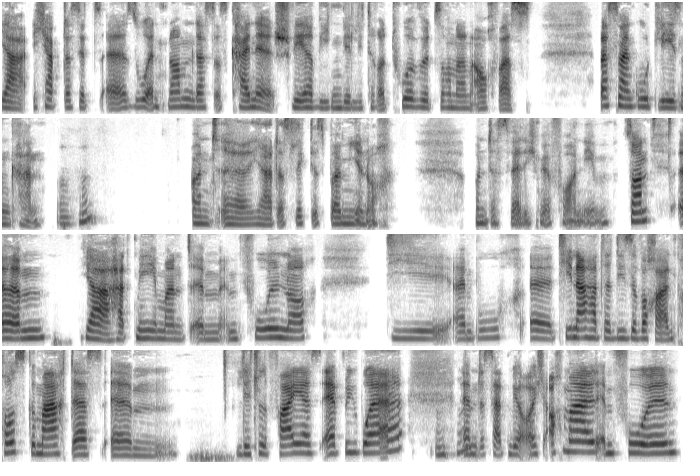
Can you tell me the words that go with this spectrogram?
ja, ich habe das jetzt äh, so entnommen, dass es keine schwerwiegende Literatur wird, sondern auch was, was man gut lesen kann. Mhm. Und äh, ja, das liegt jetzt bei mir noch. Und das werde ich mir vornehmen. Sonst, ähm, ja, hat mir jemand ähm, empfohlen noch, die ein Buch, äh, Tina hatte diese Woche einen Post gemacht, dass ähm, Little Fires Everywhere. Mhm. Ähm, das hatten wir euch auch mal empfohlen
